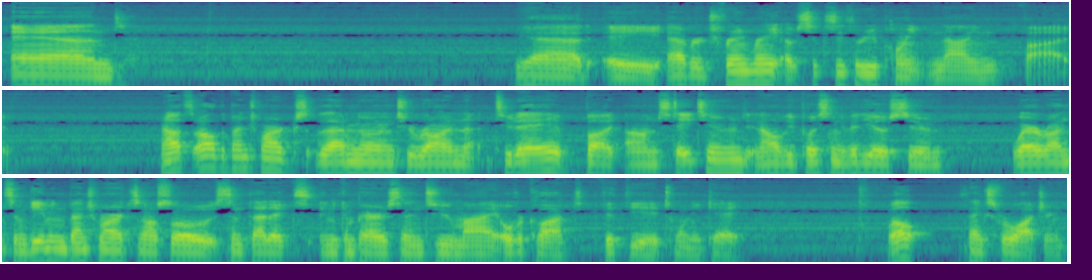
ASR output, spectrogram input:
and we had a average frame rate of 63.95. Now that's all the benchmarks that I'm going to run today, but um, stay tuned and I'll be posting a video soon where I run some gaming benchmarks and also synthetics in comparison to my overclocked 5820K. Well, thanks for watching.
